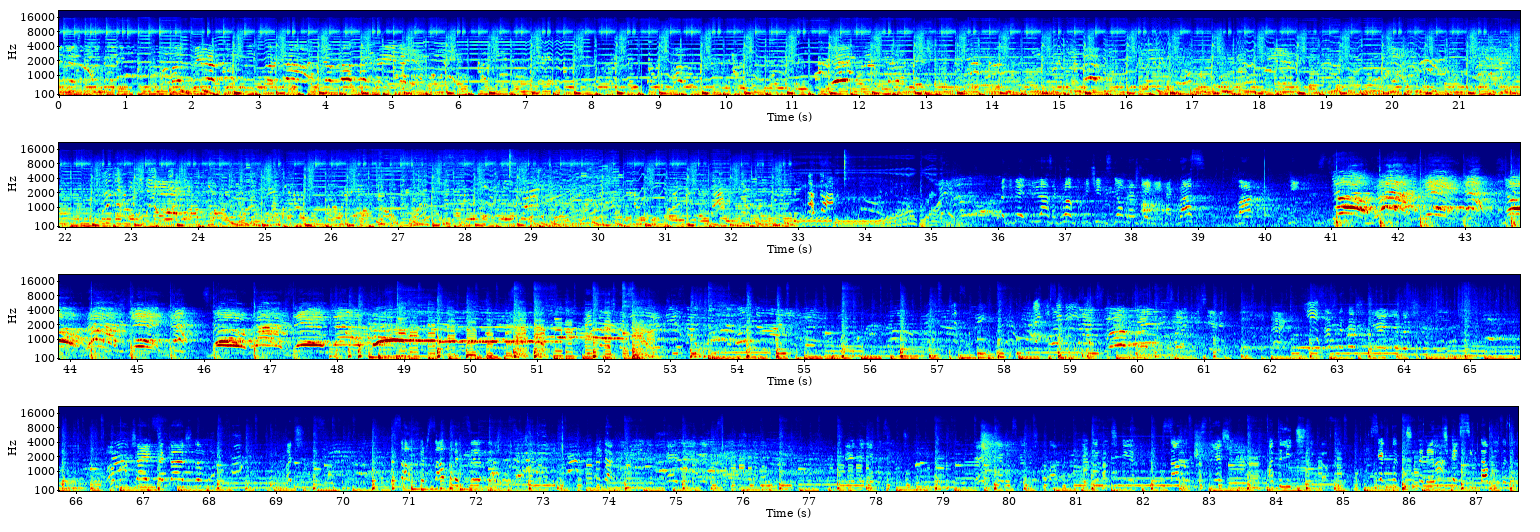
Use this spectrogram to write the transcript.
Yes. раза громко кричим «С днем рождения!» Итак, раз, два, три. С днем рождения! ручкой всегда буду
